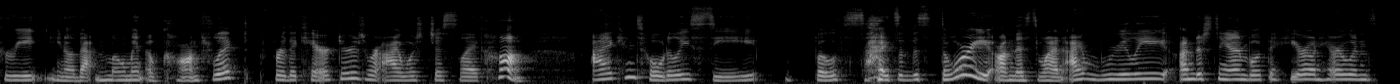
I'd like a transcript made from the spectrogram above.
create, you know, that moment of conflict for the characters where I was just like, huh, I can totally see both sides of the story on this one. I really understand both the hero and heroine's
